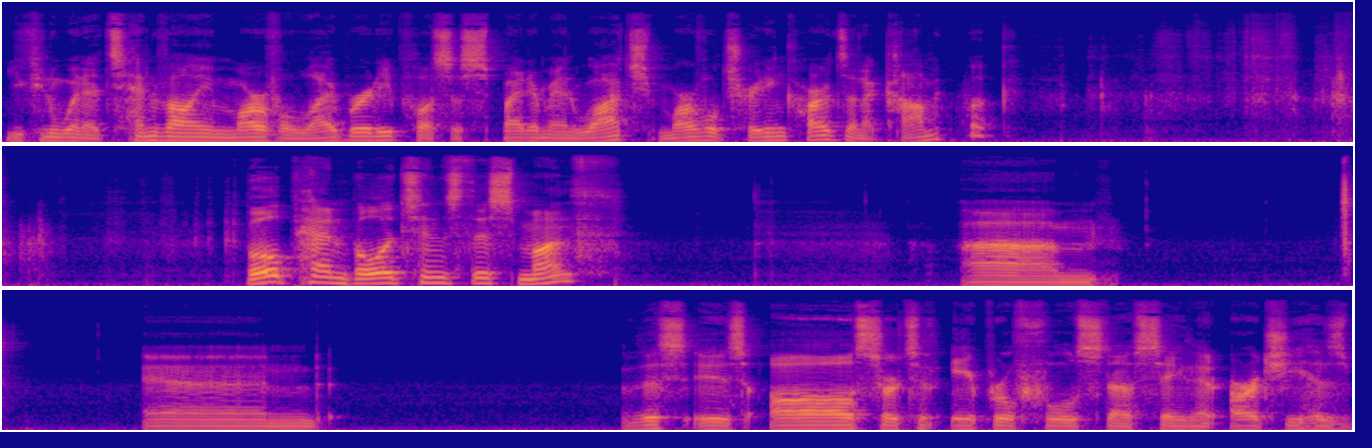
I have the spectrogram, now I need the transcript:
You can win a 10 volume Marvel library plus a Spider Man watch, Marvel trading cards, and a comic book. Bullpen bulletins this month. Um, and this is all sorts of April Fool stuff, saying that Archie has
